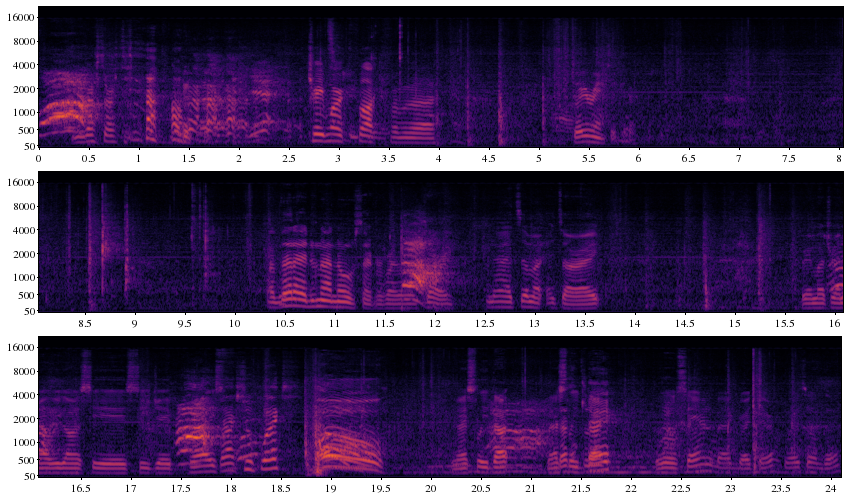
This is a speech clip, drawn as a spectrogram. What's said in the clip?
And the rest starts to yeah. Trademark fuck from uh, Joey Rancid there. Uh, that I do not know, Cypher, by the way. Ah! Sorry. Nah, it's, it's alright. Pretty much right now we're going to see CJ ah! Price. Back suplex. Oh! Nicely done. Ah! Nicely That's done. A little sandbag right there. But it's all good.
